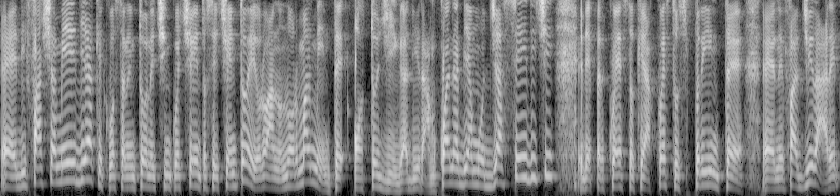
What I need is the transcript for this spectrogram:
eh, di fascia media che costano intorno ai 500-600 euro hanno normalmente 8 giga di RAM. Qua ne abbiamo già 16 ed è per questo che ha questo sprint eh, nel far girare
